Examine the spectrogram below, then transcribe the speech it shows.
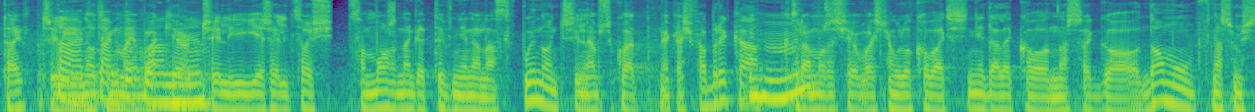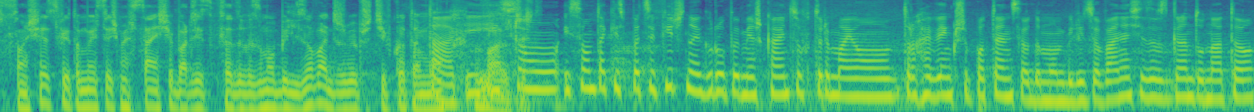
tak? Czyli tak, not tak, in my backyard, czyli jeżeli coś, co może negatywnie na nas wpłynąć, czyli na przykład jakaś fabryka, mhm. która może się właśnie ulokować niedaleko naszego domu, w naszym sąsiedztwie, to my jesteśmy w stanie się bardziej wtedy zmobilizować, żeby przeciwko temu tak, i, walczyć. I są, I są takie specyficzne grupy mieszkańców, które mają trochę większy potencjał do mobilizowania się ze względu na to,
